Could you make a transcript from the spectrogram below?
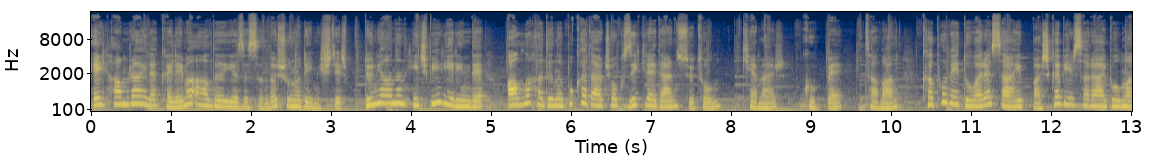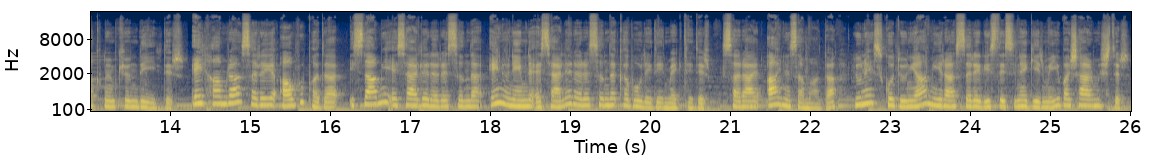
Elhamra ile kaleme aldığı yazısında şunu demiştir. Dünyanın hiçbir yerinde Allah adını bu kadar çok zikreden sütun, kemer, kubbe, tavan, kapı ve duvara sahip başka bir saray bulmak mümkün değildir. Elhamra Sarayı Avrupa'da İslami eserler arasında en önemli eserler arasında kabul edilmektedir. Saray aynı zamanda UNESCO Dünya Mirasları listesine girmeyi başarmıştır.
